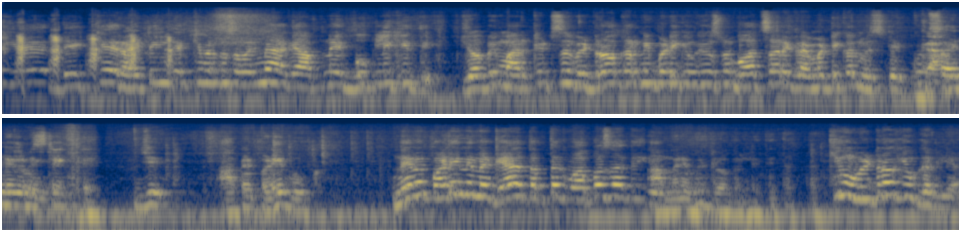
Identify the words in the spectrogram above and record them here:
ये देख के राइटिंग देख के मेरे को समझ में आ गया आपने एक बुक लिखी थी जो अभी मार्केट से विड्रॉ करनी पड़ी क्योंकि उसमें बहुत सारे ग्रामेटिकल मिस्टेक ग्रामेटिकल मिस्टेक थे। जी। आपने पढ़ी बुक नहीं मैं पढ़ी नहीं मैं गया तब तक वापस आ गई। हाँ मैंने विड्रॉ कर ली थी तब तक। क्यों विड्रॉ क्यों कर लिया?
